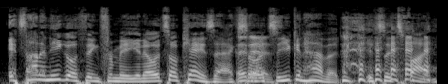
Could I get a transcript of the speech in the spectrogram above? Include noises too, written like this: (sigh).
it's not an ego thing for me, you know. It's okay, Zach. So it's you can have it. It's it's fine.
